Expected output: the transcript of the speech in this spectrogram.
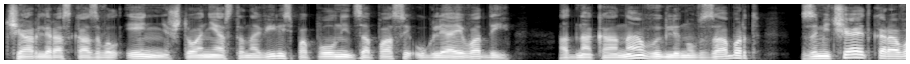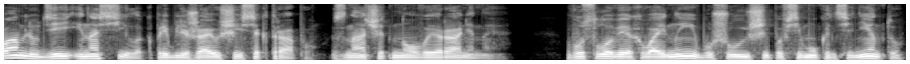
Чарли рассказывал Энни, что они остановились пополнить запасы угля и воды, однако она, выглянув за борт, замечает караван людей и носилок, приближающийся к трапу, значит, новые раненые. В условиях войны, бушующей по всему континенту,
